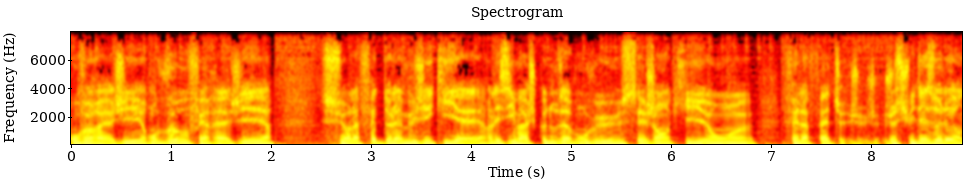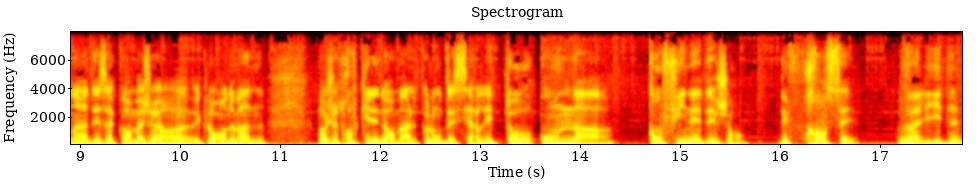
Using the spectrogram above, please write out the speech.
on veut réagir, on veut vous faire réagir sur la fête de la musique hier, les images que nous avons vues, ces gens qui ont euh, fait la fête. Je, suis désolé, on a un désaccord majeur avec Laurent Neumann. Moi, je trouve qu'il est normal que l'on desserre les taux. On a confiné des gens, des Français, valides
